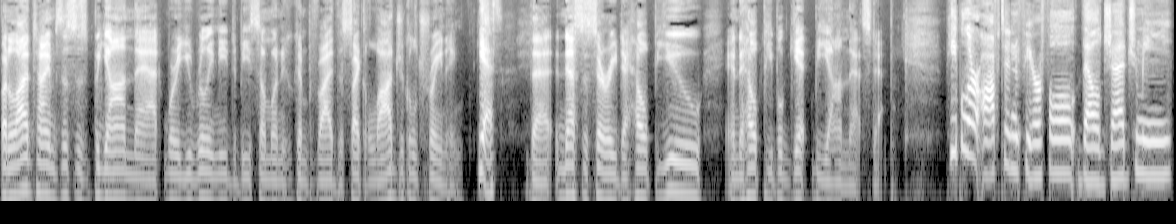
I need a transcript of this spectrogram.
But a lot of times this is beyond that, where you really need to be someone who can provide the psychological training. Yes that necessary to help you and to help people get beyond that step? People are often fearful. They'll judge me.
